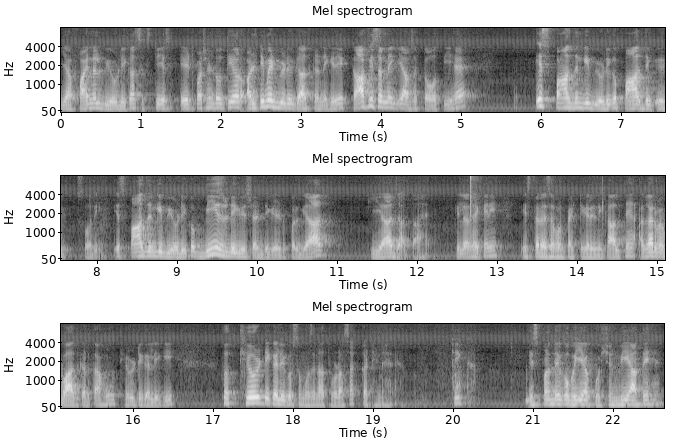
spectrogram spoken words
या फाइनल बीओडी का 68 परसेंट होती है और अल्टीमेट बीओडी ज्ञात करने के लिए काफ़ी समय की आवश्यकता होती है। इस पाँच दिन की बीओडी को पाँच डिग्री सॉरी इस पाँच दिन की बीओडी को 20 डिग्री सेंटीग्रेड पर ज्ञात किया जाता है। क्लियर है कि नहीं? इस तरह से अपन प्रैक्टिकली निकालते हैं। अगर मैं बात करता हूँ थियोरिटिकली की तो थियोरिटिकली को समझना थोड़ा सा कठिन है। ठीक? इस पर देखो भैया क्वेश्चन भी आते हैं।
